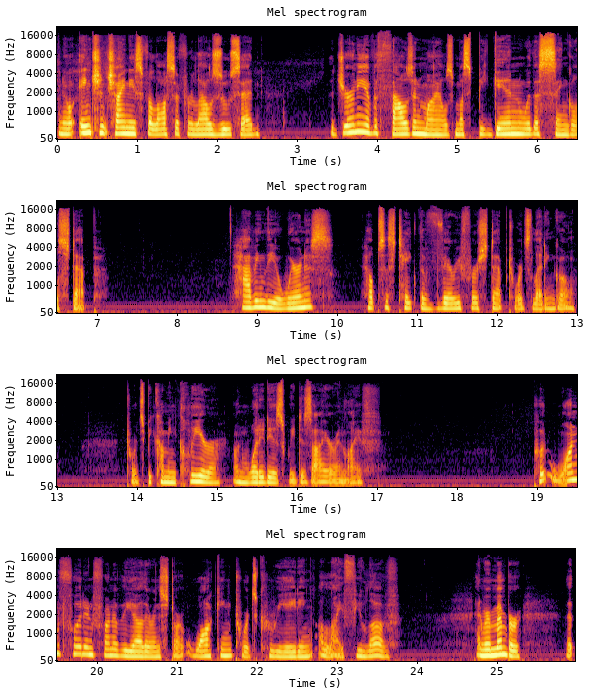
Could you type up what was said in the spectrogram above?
You know, ancient Chinese philosopher Lao Tzu said, The journey of a thousand miles must begin with a single step. Having the awareness helps us take the very first step towards letting go, towards becoming clear on what it is we desire in life. Put one foot in front of the other and start walking towards creating a life you love. And remember that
